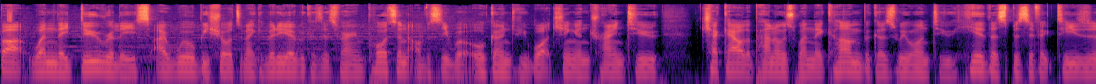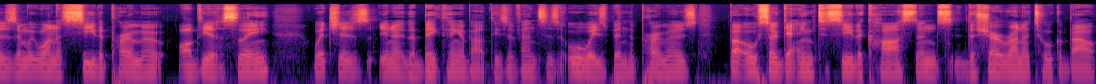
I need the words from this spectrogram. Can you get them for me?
But when they do release, I will be sure to make a video because it's very important. Obviously, we're all going to be watching and trying to check out the panels when they come because we want to hear the specific teasers and we want to see the promo, obviously, which is, you know, the big thing about these events has always been the promos, but also getting to see the cast and the showrunner talk about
